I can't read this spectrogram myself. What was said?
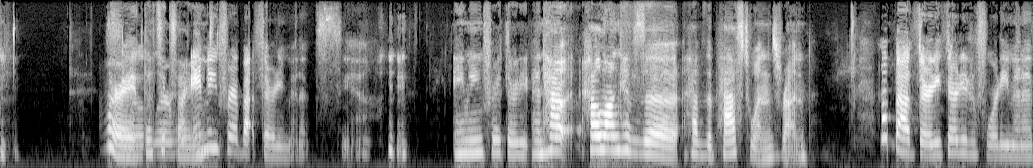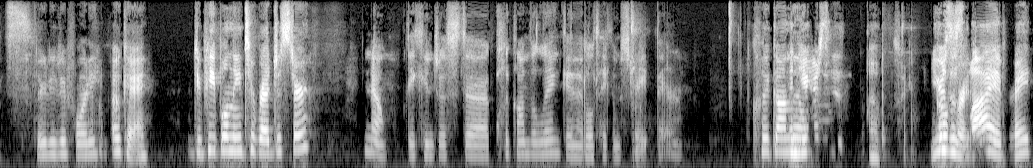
All right, So that's we're, exciting. We're aiming for about 30 minutes. Yeah. Aiming for 30. And how how long have the have the past ones run? About 30, 30 to 40 minutes. 30 to 40? Okay. Do people need to register? No, they can just uh, click on the link and it'll take them straight there. Click on And the yours is, oh, sorry. Yours is it. live, right?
